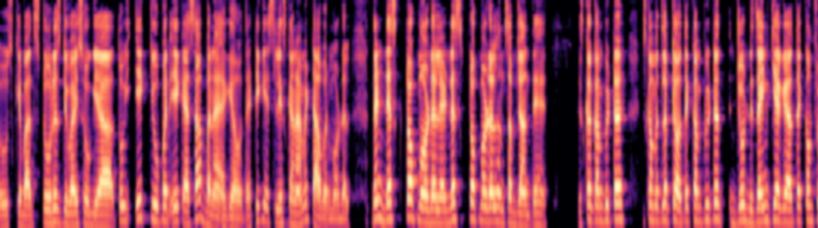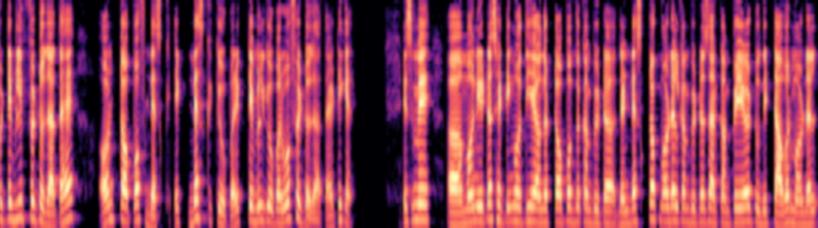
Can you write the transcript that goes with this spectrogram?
उसके बाद स्टोरेज डिवाइस हो गया तो एक के ऊपर एक ऐसा बनाया गया होता है, ठीक है? इसलिए इसका नाम है tower model then desktop model है। डेस्कटॉप मॉडल हम सब जानते हैं। इसका कंप्यूटर इसका मतलब क्या होता है? कंप्यूटर जो डिज़ाइन किया गया होता है कंफर्टेबली फिट हो जाता है ऑन टॉप ऑफ़ डेस्क एक डेस्क के ऊपर, एक टेबल के ऊपर वो फिट हो जाता है, ठीक है? इसमें मॉनिटर सेटिंग होती है on the top of the computer then desktop model computers are compare to the tower model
